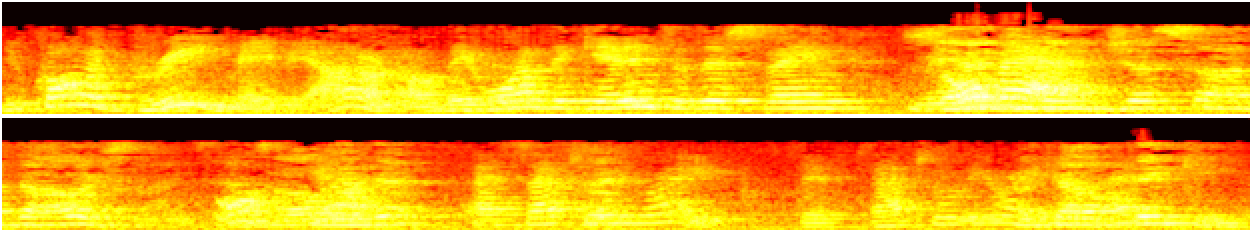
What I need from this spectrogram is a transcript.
you call it greed maybe, I don't know. They wanted to get into this thing so bad. Management just saw dollar signs, that's Oh, all yeah, they did. that's absolutely right. That's absolutely right. Without And that- thinking.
